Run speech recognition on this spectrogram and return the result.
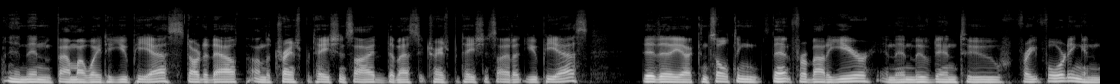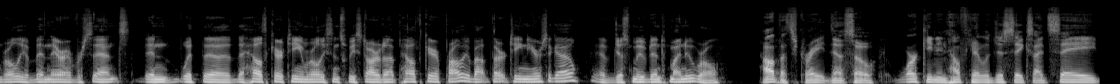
and then found my way to UPS. Started out on the transportation side, domestic transportation side at UPS did a, a, uh, consulting stint for about a year and then moved into freight forwarding and really have been there ever since. Been with the, the healthcare team really since we started up healthcare probably about 13 years ago. Have just moved into my new role. Oh, that's great. So working in healthcare logistics, I'd say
